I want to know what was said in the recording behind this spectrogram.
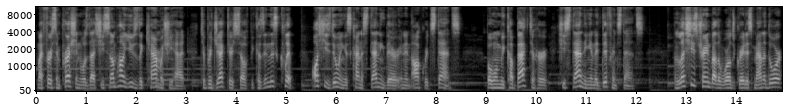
My first impression was that she somehow used the camera she had to project herself because in this clip, all she's doing is kind of standing there in an awkward stance. But when we cut back to her, she's standing in a different stance. Unless she's trained by the world's greatest Manador,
